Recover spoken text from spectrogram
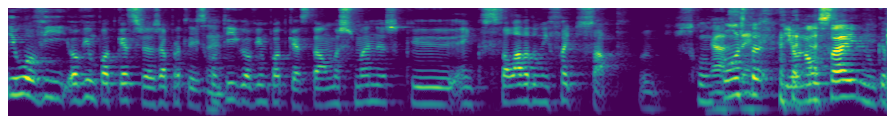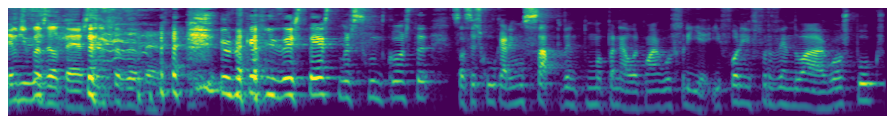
eu ouvi, ouvi um podcast, já, já partilhei isso Sim. contigo, ouvi um podcast há umas semanas que, em que se falava de um efeito sapo. Segundo ah, consta, sim. eu não sei, nunca temos fiz fazer o teste, temos fazer o teste. eu nunca fiz este teste, mas segundo consta, se vocês colocarem um sapo dentro de uma panela com água fria e forem fervendo a água aos poucos,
